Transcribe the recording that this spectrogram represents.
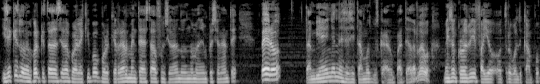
y sé que es lo mejor que estás haciendo para el equipo porque realmente ha estado funcionando de una manera impresionante, pero también ya necesitamos buscar un pateador nuevo. Mason Crosby falló otro gol de campo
